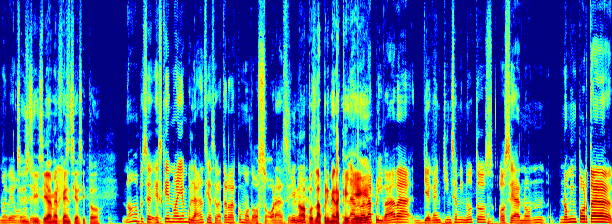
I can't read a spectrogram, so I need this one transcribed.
911. Sí, sí, sí, y emergencias este, y todo. No, pues eh, es que no hay ambulancia, se va a tardar como dos horas. Sí, no, pues la primera que Le hablo a llegue. la privada, llega en 15 minutos, o sea, no, no me importa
